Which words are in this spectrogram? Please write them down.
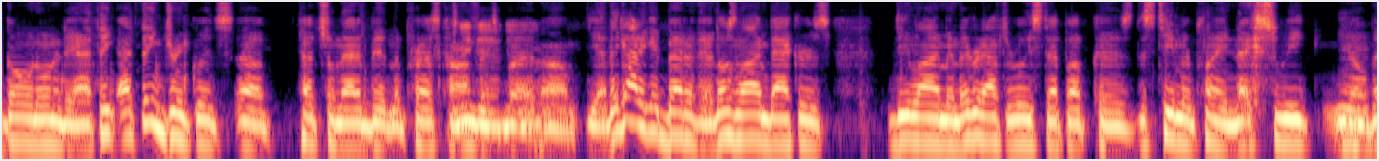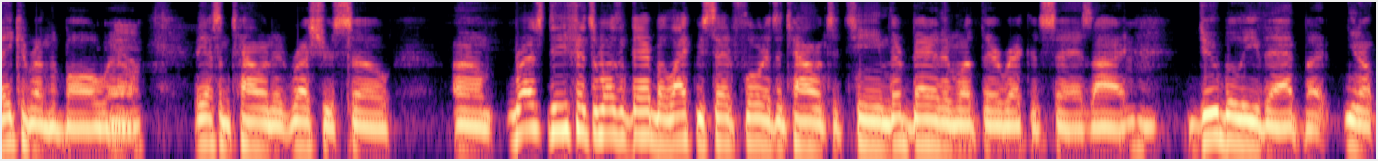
going on today. I think I think Drinkwitz uh, touched on that a bit in the press conference, did, but yeah, um, yeah they got to get better there. Those linebackers, D linemen, they're gonna have to really step up because this team they're playing next week, you know, mm. they can run the ball well. Yeah. They have some talented rushers, so. Um, rush defense wasn't there, but like we said, Florida's a talented team. They're better than what their record says. I mm-hmm do believe that, but you know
